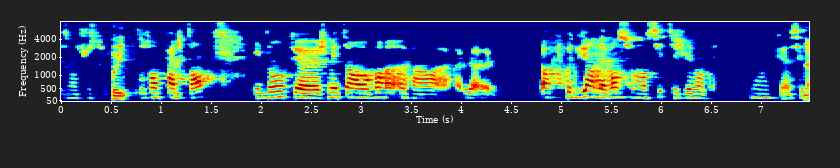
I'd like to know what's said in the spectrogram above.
ils ont juste oui. pas le temps. Et donc, euh, je mettais en enfin, leurs produits en avant sur mon site et je les vendais. Donc, euh, c'était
